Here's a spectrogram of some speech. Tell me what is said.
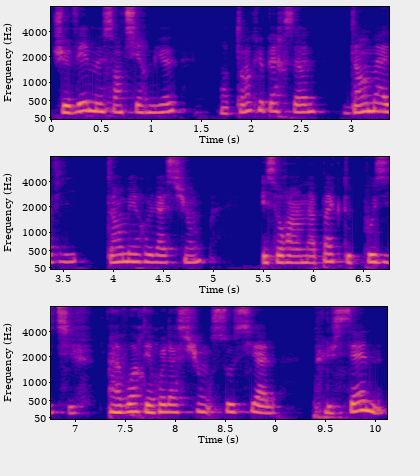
je vais me sentir mieux en tant que personne, dans ma vie, dans mes relations, et aura un impact positif. Avoir des relations sociales plus saines,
